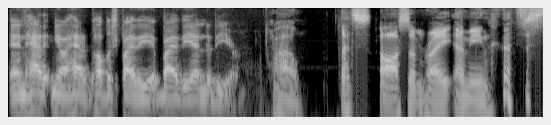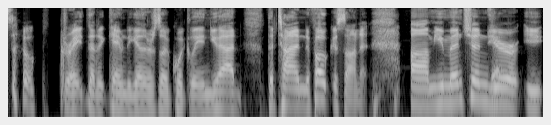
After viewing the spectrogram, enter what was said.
and had it you know had it published by the by the end of the year. Wow that's awesome, right? I mean, that's just so great that it came together so quickly, and you had the time to focus on it. Um, you mentioned yeah. your you,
